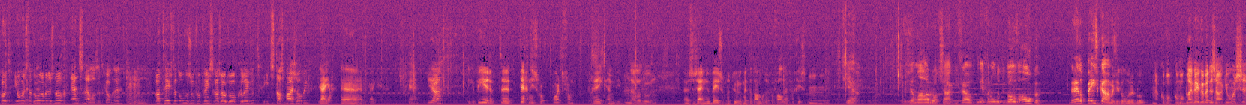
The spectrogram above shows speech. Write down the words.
Goed, jongens, dat horen we dus nog. En snel als het kan, hè? Wat heeft dat onderzoek van Veenstra's auto opgeleverd? Iets tastbaars, hoop ik? Ja, ja, eh, even kijken. Ja? Ik heb hier het eh, technisch rapport van Freek en Wim. Nou, dat horen Eh, ze zijn nu bezig natuurlijk met het andere geval, hè, van gisteren. Ja, dat is helemaal een rotzaak. Die vrouw ligt van onder tot boven open. De hele peeskamer zit onder het bloed. Nou, kom op, kom op. Blijf even bij de zaak, jongens. Eh,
